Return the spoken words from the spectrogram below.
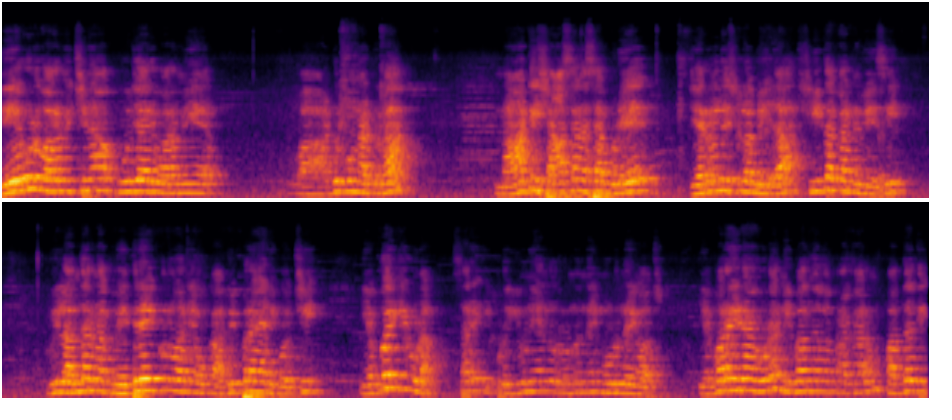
దేవుడు వరం ఇచ్చినా పూజారి వరమే అడ్డుకున్నట్టుగా నాటి శాసనసభ్యుడే జర్నలిస్టుల మీద శీతకన్ను వేసి వీళ్ళందరూ నాకు వ్యతిరేకులు అనే ఒక అభిప్రాయానికి వచ్చి ఎవరికి కూడా సరే ఇప్పుడు యూనియన్లు రెండు ఉన్నాయి మూడు ఉన్నాయి కావచ్చు ఎవరైనా కూడా నిబంధనల ప్రకారం పద్ధతి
